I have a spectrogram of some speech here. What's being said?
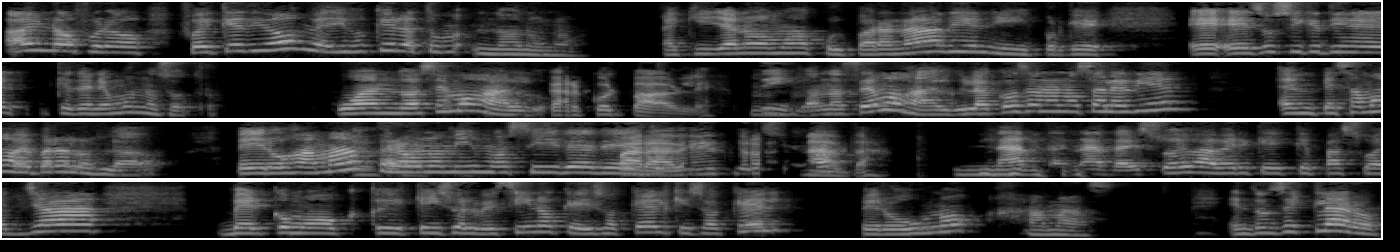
ay no, pero fue que Dios me dijo que la toma. No, no, no. Aquí ya no vamos a culpar a nadie, ni porque eh, eso sí que, tiene, que tenemos nosotros. Cuando hacemos algo. Buscar culpable. Sí, cuando hacemos algo y la cosa no nos sale bien, empezamos a ver para los lados. Pero jamás para uno mismo así de... para adentro, nada. Nada, nada. Eso es a ver qué, qué pasó allá, ver cómo, qué, hizo el vecino, qué hizo aquel, qué hizo aquel, pero uno jamás. Entonces, claro,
